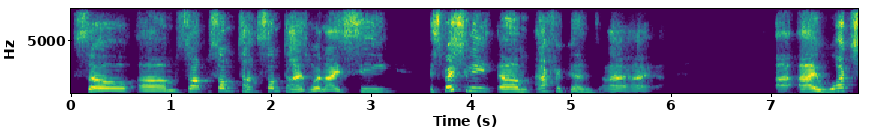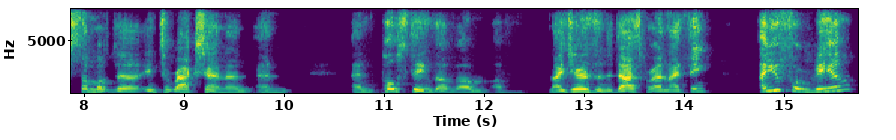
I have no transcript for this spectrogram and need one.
so um, some, sometimes sometimes when i see especially um, Africans. I, I, I watch some of the interaction and and and postings of um, of Nigerians in the diaspora, and I think, are you for real?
